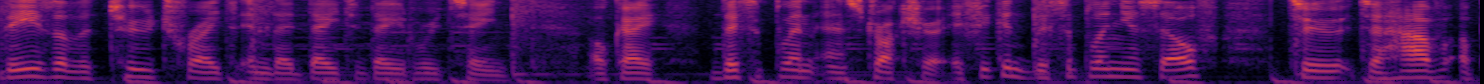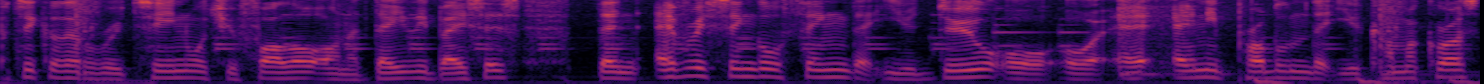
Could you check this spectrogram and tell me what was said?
these are the two traits in their day-to-day routine okay? Discipline and structure. If you can discipline yourself to to have a particular routine which you follow on a daily basis then every single thing that you do or, or a, any problem that you come across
